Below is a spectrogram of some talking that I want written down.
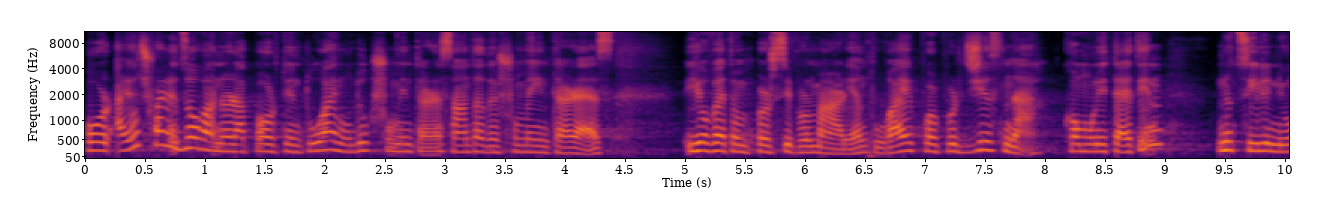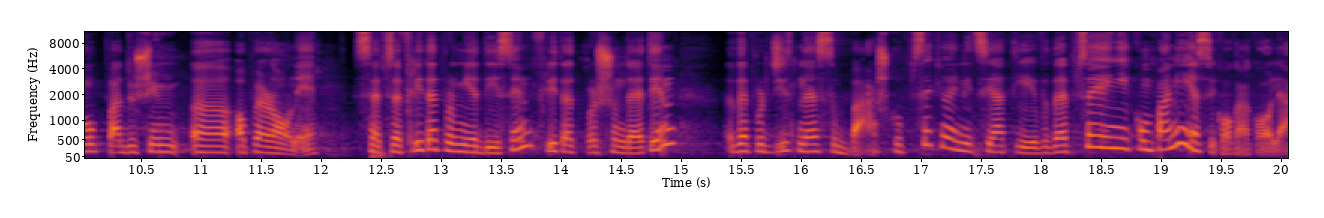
Por ajo çfarë lexova në raportin tuaj m'u duk shumë interesante dhe shumë me interes. Jo vetëm për sipërmarrjen tuaj, por për të gjithë ne, komunitetin në të cilin ju padyshim operoni. Sepse flitet për mjedisin, flitet për shëndetin dhe për të gjithë ne së bashku. Pse kjo iniciativë dhe pse e një kompanie si Coca-Cola?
